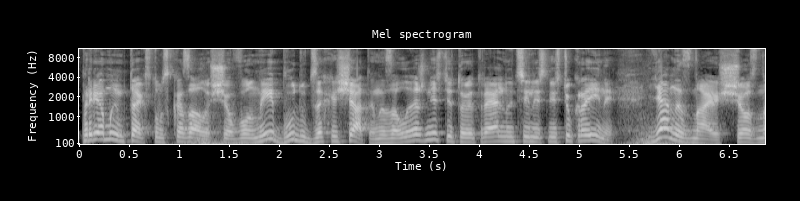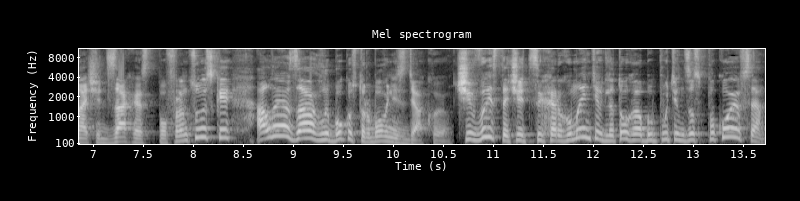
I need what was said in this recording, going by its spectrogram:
прямим текстом сказали, що вони будуть захищати незалежність і територіальну цілісність України. Я не знаю, що значить захист по-французьки, але за глибоку стурбованість дякую. Чи вистачить цих аргументів для того, аби Путін заспокоївся?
